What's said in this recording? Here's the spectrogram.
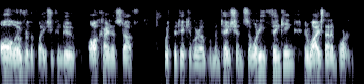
all over the place. You can do all kind of stuff with particular implementations. So what are you thinking and why is that important?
